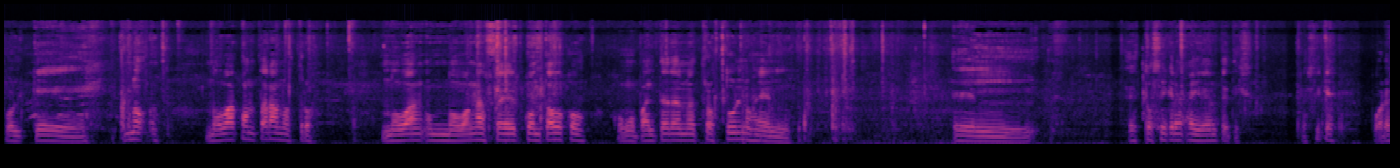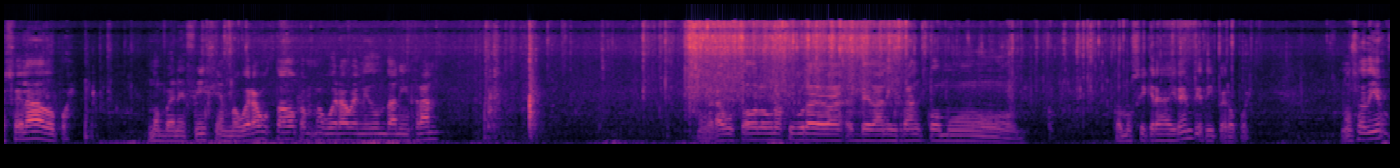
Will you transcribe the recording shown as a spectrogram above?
porque no, no va a contar a nuestros, no van, no van a ser contados con como parte de nuestros turnos el, el estos Secret Identities. Así que por ese lado, pues, nos benefician. Me hubiera gustado que me hubiera venido un Danny Ran. Me hubiera gustado una figura de, Danny Ran como, como Secret Identity, pero pues, no se dio.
